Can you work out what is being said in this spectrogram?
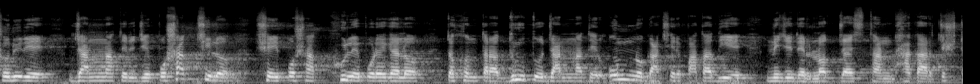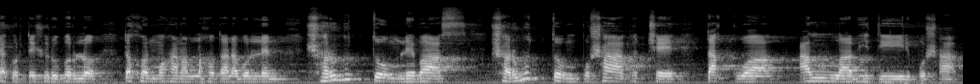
শরীরে জান্নাতের যে পোশাক ছিল, সেই পোশাক খুলে পড়ে গেল। তখন তারা দ্রুত জান্নাতের অন্য গাছের পাতা দিয়ে নিজেদের লজ্জাস্থান ঢাকার চেষ্টা করতে শুরু করল। তখন মহান আল্লাহ তালা বললেন, সর্বোত্তম লেবাস, সর্বোত্তম পোশাক হচ্ছে তাকুয়া আল্লাহ ভীতির পোশাক।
